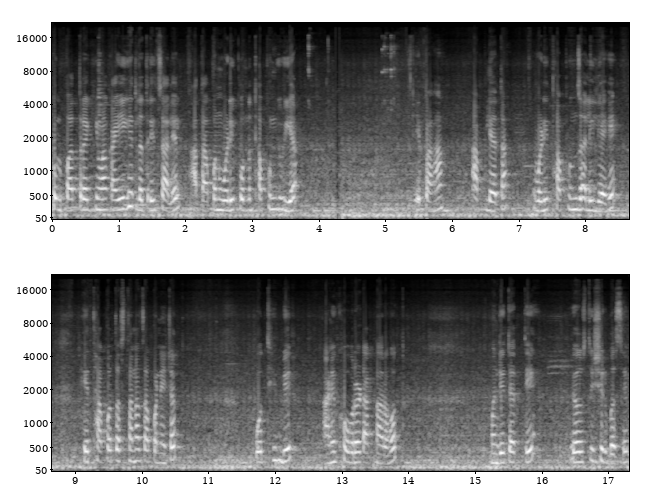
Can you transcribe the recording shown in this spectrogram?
फुलपात्र किंवा काही घेतलं तरी चालेल. आता आपण वडी पूर्ण थापून घेऊया. हे पहा आपली आता वडी थापून झालेली आहे. हे थापत असतानाच आपण याच्यात कोथिंबीर आणि खोबरं टाकणार आहोत. म्हणजे त्यात ते व्यवस्थिशीर बसेल.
